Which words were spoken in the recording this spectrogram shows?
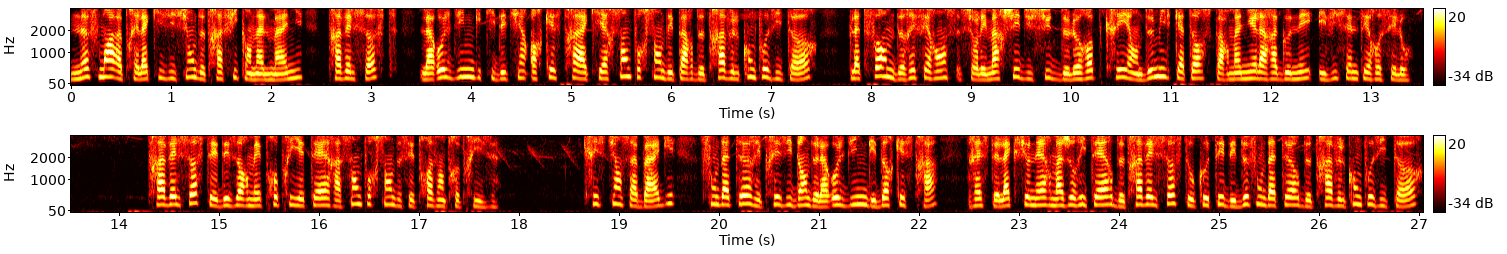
Neuf mois après l'acquisition de Trafic en Allemagne, Travelsoft, la holding qui détient Orchestra acquiert 100% des parts de Travel Compositor, plateforme de référence sur les marchés du sud de l'Europe créée en 2014 par Manuel Aragonés et Vicente Rossello. Travelsoft est désormais propriétaire à 100% de ces trois entreprises. Christian Sabag, fondateur et président de la holding et d'Orchestra, reste l'actionnaire majoritaire de Travelsoft aux côtés des deux fondateurs de Travel Compositor,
